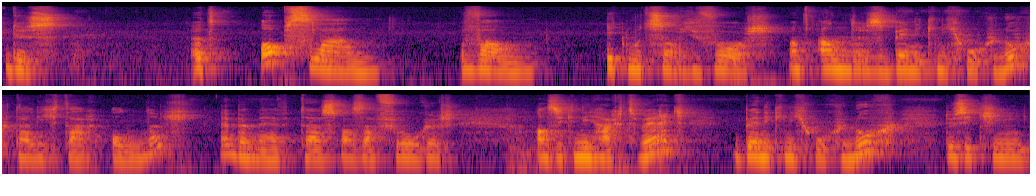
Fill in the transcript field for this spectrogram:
Dus het opslaan van ik moet zorgen voor, want anders ben ik niet goed genoeg, dat ligt daaronder. Bij mij thuis was dat vroeger, als ik niet hard werk, ben ik niet goed genoeg. Dus ik ging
